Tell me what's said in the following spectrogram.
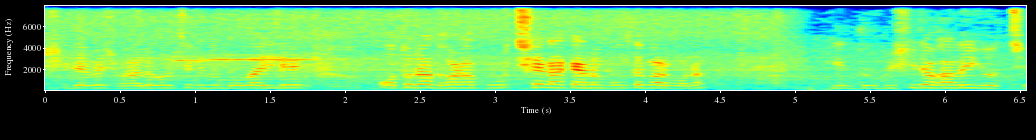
বৃষ্টিটা বেশ ভালো হচ্ছে, কিন্তু মোবাইলে অতটা ধরা পড়ছে না কেন বলতে পারব না। কিন্তু বেশিটা ভালোই হচ্ছে।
